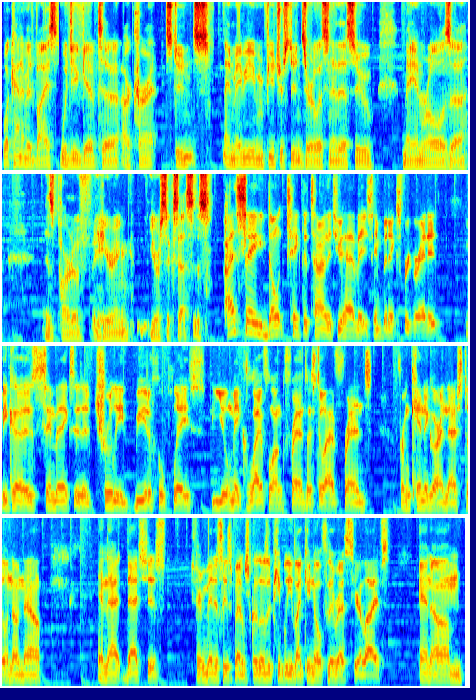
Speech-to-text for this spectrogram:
what kind of advice would you give to our current students and maybe even future students who are listening to this who may enroll as a as part of hearing your successes? I say don't take the time that you have at St. Benedict's for granted because St. Benedict's is a truly beautiful place. You'll make lifelong friends. I still have friends from kindergarten that I still know now, and that that's just tremendously special because those are people you like you know for the rest of your lives, and um,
